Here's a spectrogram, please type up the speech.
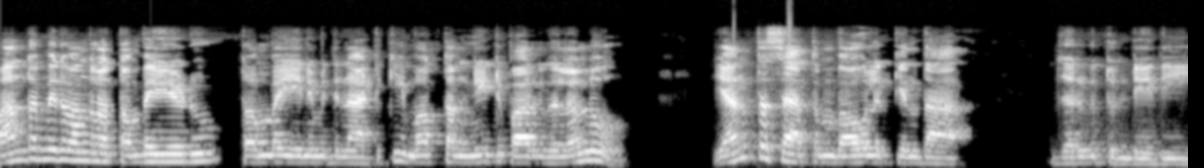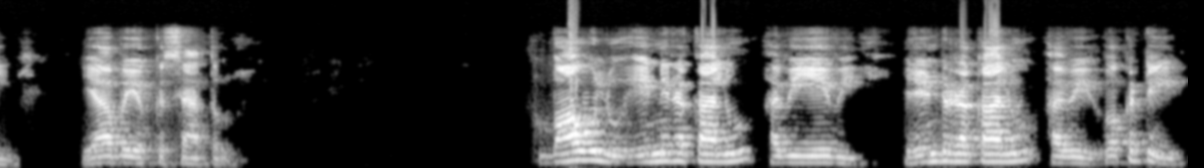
పంతొమ్మిది వందల తొంభై ఏడు తొంభై ఎనిమిది నాటికి మొత్తం నీటిపారుదలలో ఎంత శాతం బావుల కింద జరుగుతుండేది? యాభై ఒక్క శాతం. బావులు ఎన్ని రకాలు? అవి ఏవి? రెండు రకాలు. అవి ఒకటి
